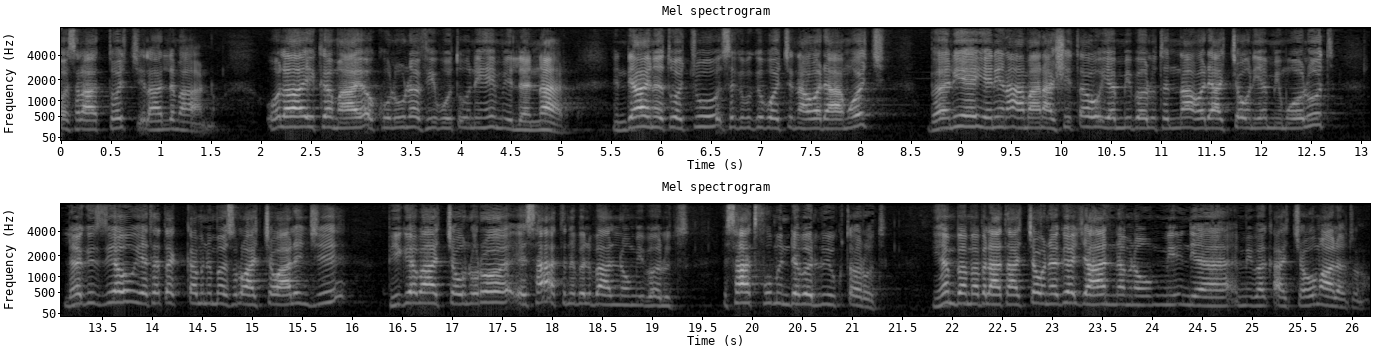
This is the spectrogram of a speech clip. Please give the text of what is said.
ወስላቶች ይላል ማለት ነው። ኡላይከ ማ የእኩሉነ ፊ ቡጡኒህም ይለናር እንዲህ አይነቶቹ ስግብግቦችና ወዳሞች በእኔ የኔን አማና ሽጠው የሚበሉትና ሆዳቸውን የሚሞሉት ለጊዜው የተጠቀምን መስሏቸዋል እንጂ ቢገባቸው ኑሮ እሳት ንብልባል ነው የሚበሉት እሳት ፉም እንደበሉ ይቁጠሩት። ይህም በመብላታቸው ነገ ጀሃነም ነው የሚበቃቸው ማለቱ ነው።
